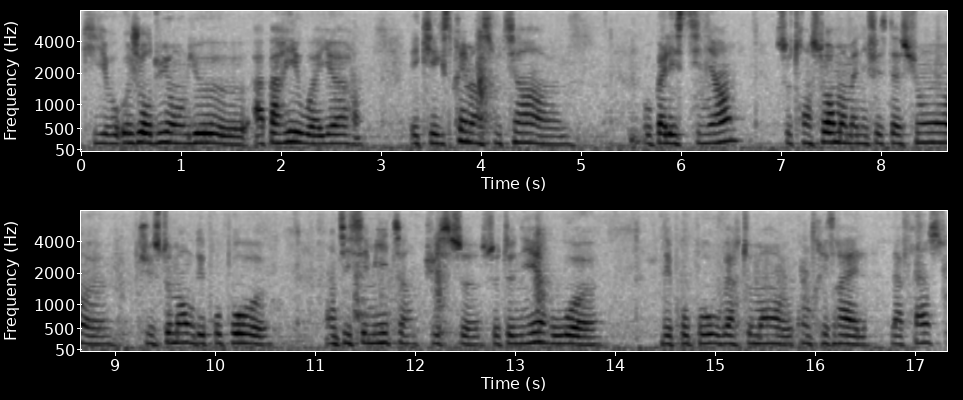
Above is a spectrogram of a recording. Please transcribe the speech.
qui aujourd'hui ont lieu euh, à Paris ou ailleurs et qui expriment un soutien euh, aux Palestiniens se transforment en manifestations justement où des propos antisémites puissent se tenir ou euh, des propos ouvertement euh, contre Israël. La France,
